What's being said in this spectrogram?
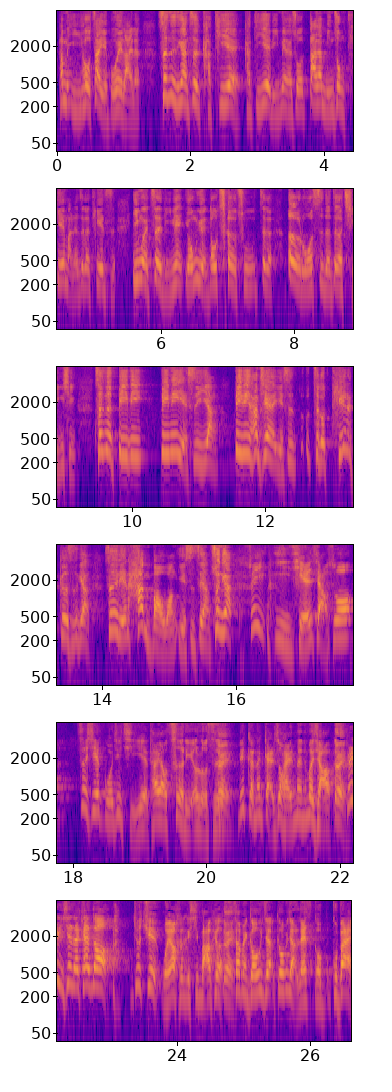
他们以后再也不会来了。甚至你看这个卡地亚，卡地亚里面来说，大家民众贴满了这个贴纸，因为这里面永远都测出这个俄罗斯的这个情形。甚至 BV，BV 也是一样 B B 他们现在也是这个贴的各式各样，甚至连汉堡王也是这样。所以你看，所以以前想说。这些国际企业，他要撤离俄罗斯，对，你可能感受还没那么强，对。可是你现在看到，你就去，我要喝个星巴克，对，上面跟我们讲，跟我们讲，Let's go goodbye，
